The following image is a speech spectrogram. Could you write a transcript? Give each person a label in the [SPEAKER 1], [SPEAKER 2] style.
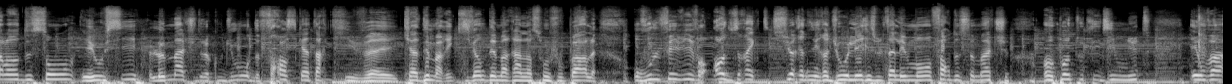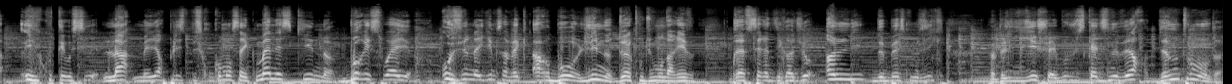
[SPEAKER 1] de son et aussi le match de la Coupe du Monde France-Qatar qui, va, qui qui vient de démarrer à l'instant où je vous parle. On vous le fait vivre en direct sur Redmi Radio, les résultats, les moments forts de ce match en point toutes les 10 minutes. Et on va écouter aussi la meilleure playlist puisqu'on commence avec Maneskin, Boris Way, Ozuna Games avec Arbo, l'hymne de la Coupe du Monde arrive. Bref, c'est Redmi Radio, only the best music. Je m'appelle Guy, je suis avec vous jusqu'à 19h. Bienvenue tout le monde.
